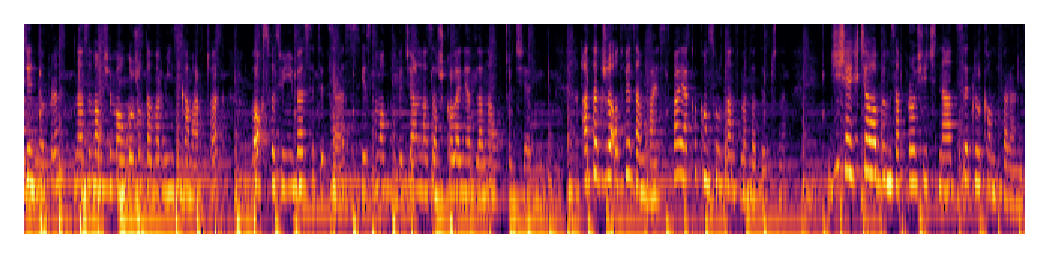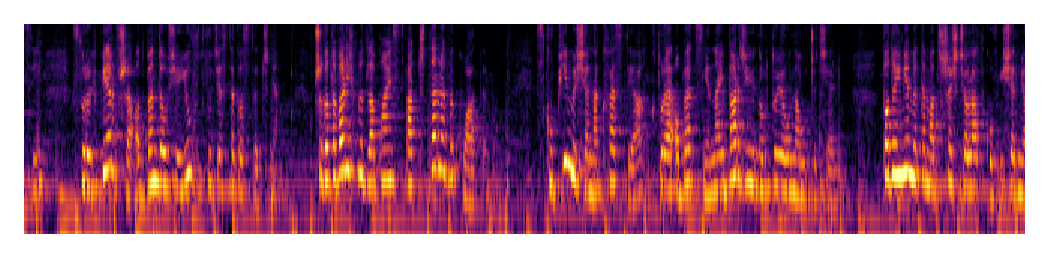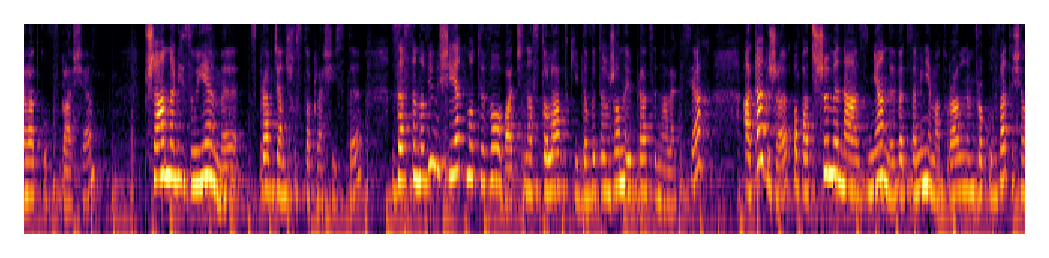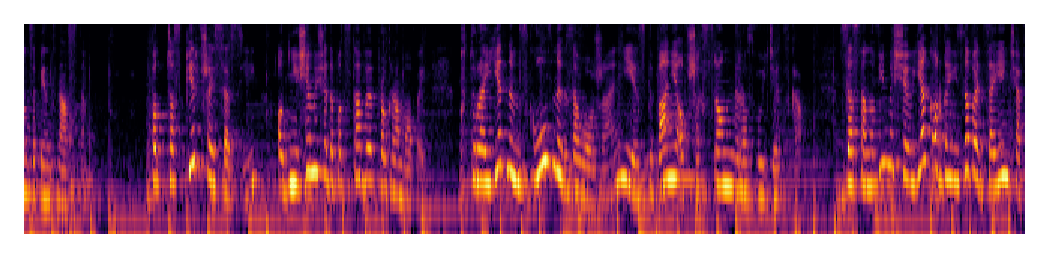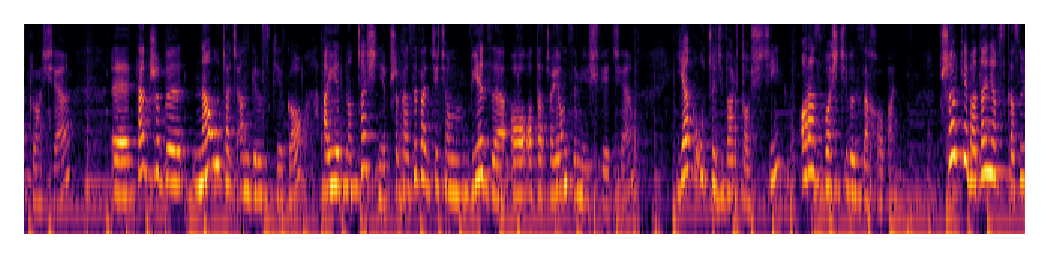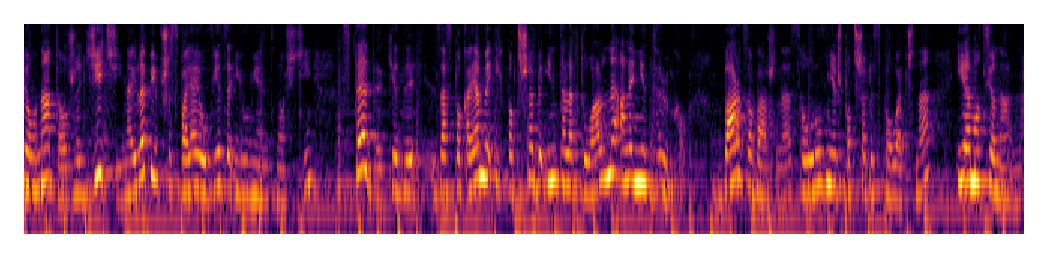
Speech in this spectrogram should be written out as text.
Dzień dobry, nazywam się Małgorzata Warmińska-Marczak. W Oxford University Press jestem odpowiedzialna za szkolenia dla nauczycieli, a także odwiedzam Państwa jako konsultant metodyczny. Dzisiaj chciałabym zaprosić na cykl konferencji, z których pierwsze odbędą się już 20 stycznia. Przygotowaliśmy dla Państwa cztery wykłady. Skupimy się na kwestiach, które obecnie najbardziej nurtują nauczycieli. Podejmiemy temat sześciolatków i siedmiolatków w klasie, przeanalizujemy sprawdzian szóstoklasisty, zastanowimy się, jak motywować nastolatki do wytężonej pracy na lekcjach, a także popatrzymy na zmiany w egzaminie maturalnym w roku 2015. Podczas pierwszej sesji odniesiemy się do podstawy programowej, której jednym z głównych założeń jest dbanie o wszechstronny rozwój dziecka. Zastanowimy się, jak organizować zajęcia w klasie, tak żeby nauczać angielskiego, a jednocześnie przekazywać dzieciom wiedzę o otaczającym je świecie, jak uczyć wartości oraz właściwych zachowań. Wszelkie badania wskazują na to, że dzieci najlepiej przyswajają wiedzę i umiejętności wtedy, kiedy zaspokajamy ich potrzeby intelektualne, ale nie tylko. Bardzo ważne są również potrzeby społeczne i emocjonalne.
